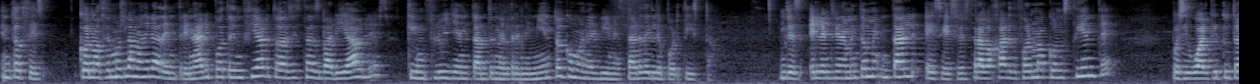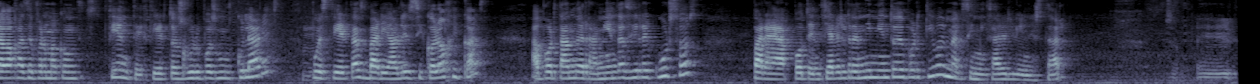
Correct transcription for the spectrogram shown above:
Entonces, conocemos la manera de entrenar y potenciar todas estas variables que influyen tanto en el rendimiento como en el bienestar del deportista. Entonces, el entrenamiento mental es eso, es trabajar de forma consciente, pues igual que tú trabajas de forma consciente ciertos grupos musculares, pues ciertas variables psicológicas, aportando herramientas y recursos para potenciar el rendimiento deportivo y maximizar el bienestar. Eh,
